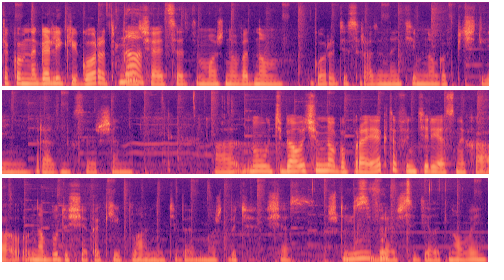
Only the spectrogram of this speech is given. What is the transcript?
Такой многоликий город, Да. получается. Это можно в одном городе сразу найти много впечатлений разных совершенно. А, ну, у тебя очень много проектов интересных, а на будущее какие планы у тебя? Может быть, сейчас что-то Ну, вот- собираешься делать новое?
